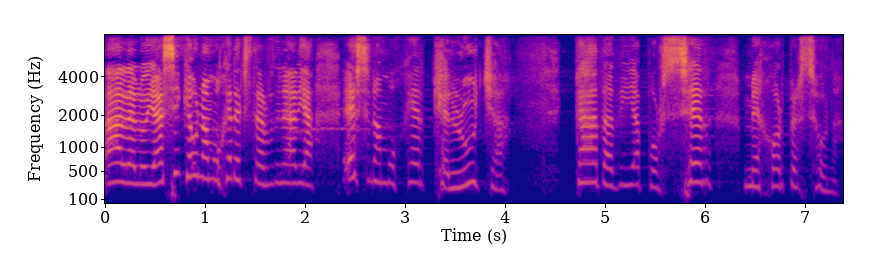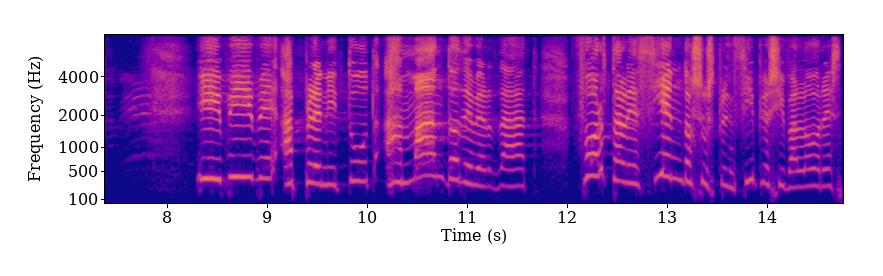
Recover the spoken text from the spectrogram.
Aleluya. Así que una mujer extraordinaria es una mujer que lucha cada día por ser mejor persona. Y vive a plenitud, amando de verdad, fortaleciendo sus principios y valores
